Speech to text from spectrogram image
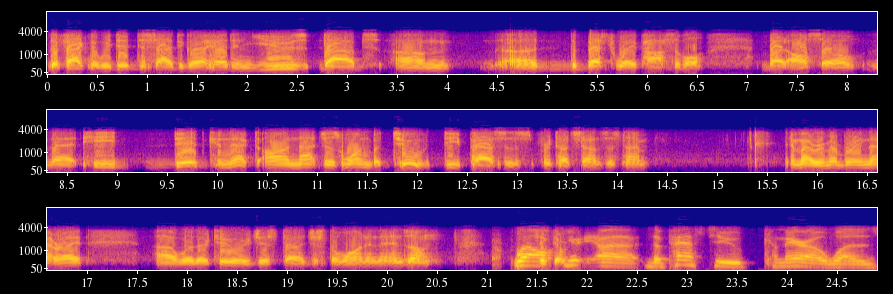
the fact that we did decide to go ahead and use Dobbs um, uh, the best way possible, but also that he did connect on not just one but two deep passes for touchdowns this time. Am I remembering that right? Uh, were there two, or just uh, just the one in the end zone? Well, think there- you're, uh, the pass to Kamara was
